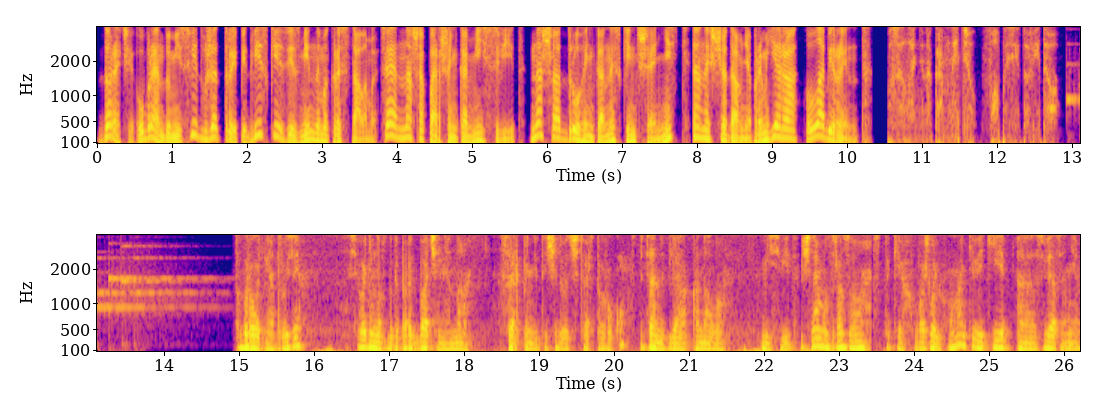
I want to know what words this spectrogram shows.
До речі, у бренду Мій світ вже три підвіски зі змінними кристалами. Це наша першенька Мій світ, наша другенька нескінченність та нещодавня прем'єра Лабіринт. Посилання на крамницю в описі до відео. Доброго дня, друзі! Сьогодні у нас буде передбачення на серпень 2024 року спеціально для каналу Мій світ. Почнемо зразу з таких важливих моментів, які е, зв'язані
